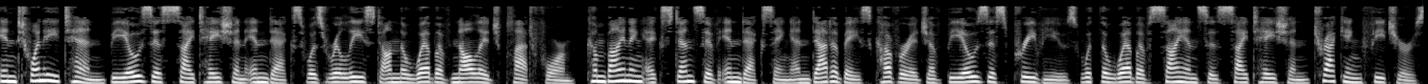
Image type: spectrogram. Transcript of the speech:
In 2010 Biosis Citation Index was released on the Web of Knowledge platform, combining extensive indexing and database coverage of Biosis previews with the Web of Science's citation tracking features.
